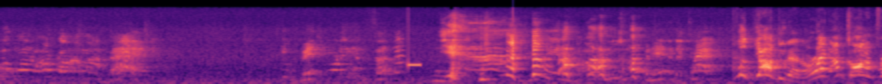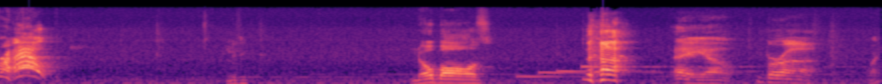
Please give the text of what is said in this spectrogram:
Put one arm behind my back. You bitch more than him, son. Yeah. open-handed attack. Look, y'all do that, all right? I'm calling for help. Let me see. No balls. Hey yo. Bruh. What?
